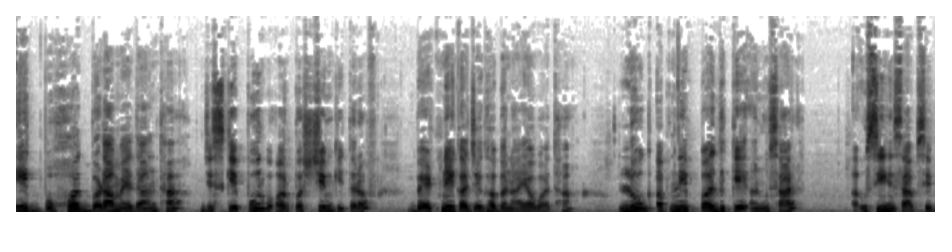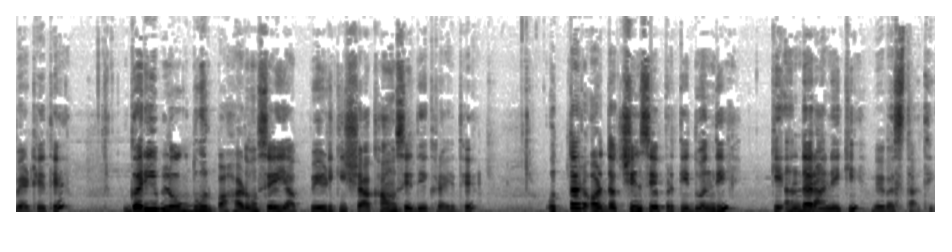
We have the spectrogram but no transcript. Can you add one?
एक बहुत बड़ा मैदान था जिसके पूर्व और पश्चिम की तरफ़ बैठने का जगह बनाया हुआ था। लोग अपने पद के अनुसार, उसी हिसाब से बैठे थे। गरीब लोग दूर पहाड़ों से या पेड़ की शाखाओं से देख रहे थे। उत्तर और दक्षिण से प्रतिद्वंदी के अंदर आने की व्यवस्था थी।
